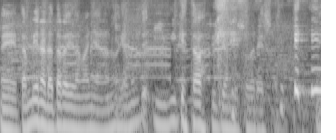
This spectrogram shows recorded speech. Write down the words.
eh, también a la tarde y a la mañana, ¿no? obviamente, y vi que estabas tuiteando sobre eso. Sí, sí.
